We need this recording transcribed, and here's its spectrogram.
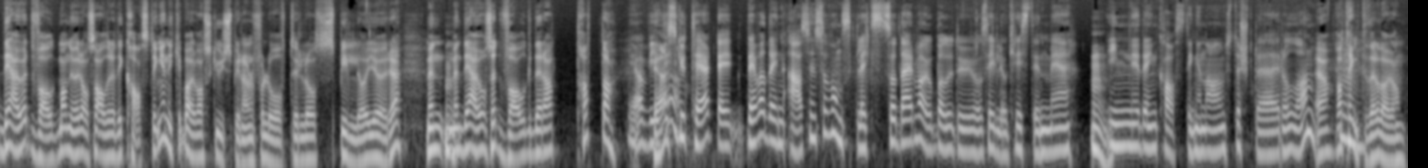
det er jo et valg man gjør også allerede i castingen, ikke bare hva skuespillerne får lov til å spille og gjøre, men, men det er jo også et valg dere har tatt, da. Ja, vi Ja, diskuterte det. Det var den jeg syntes var vanskeligst, så der var jo både du og Silje og Kristin med inn i den castingen av de største rollene. Ja, Hva tenkte dere da, Johan?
